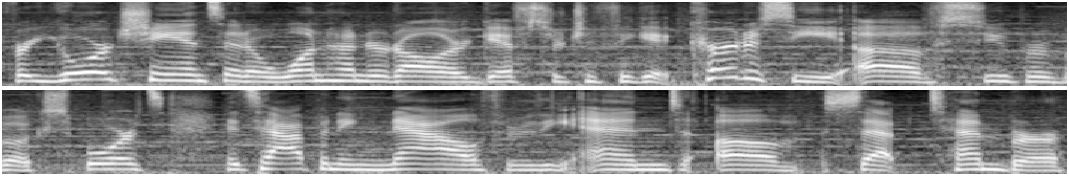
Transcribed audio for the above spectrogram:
for your chance at a $100 gift certificate courtesy of Superbook Sports. It's happening now through the end of September.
